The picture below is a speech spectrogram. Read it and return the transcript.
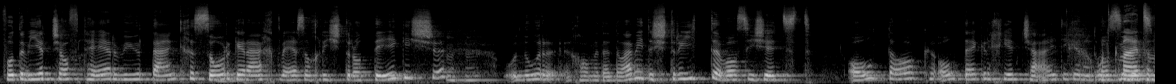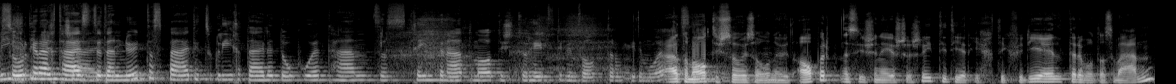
von der Wirtschaft her würde denken. Sorgerecht wäre so ein bisschen strategischer. Und nur kann man dann da auch wieder streiten, was ist jetzt Alltag, alltägliche Entscheidungen und Und sind gemeinsames Sorgerecht heisst ja dann nicht, dass beide zu gleichen Teilen die Obhut haben, dass das Kind dann automatisch zur Hälfte beim Vater und bei der Mutter Automatisch sowieso nicht. Aber es ist ein erster Schritt in die Richtung. Für die Eltern, die das wollen,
